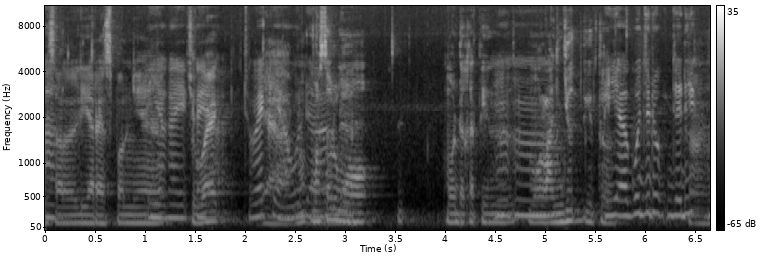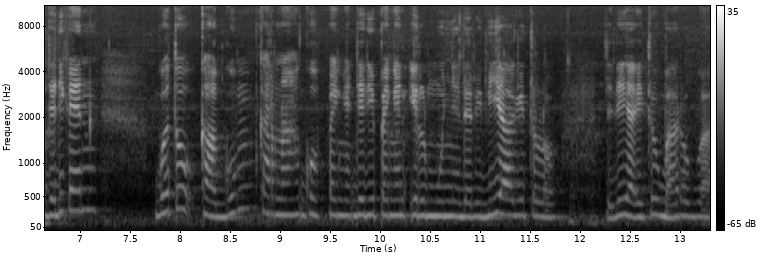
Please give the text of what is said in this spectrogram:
misalnya dia responnya Iya, kayak- cuek, kayak cuek ya udah. Masa lu mau mau deketin, mau lanjut gitu. Iya, gue jadi jadi jadi kan gue tuh kagum karena gue pengen jadi pengen ilmunya dari dia gitu loh. Jadi ya itu baru gue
